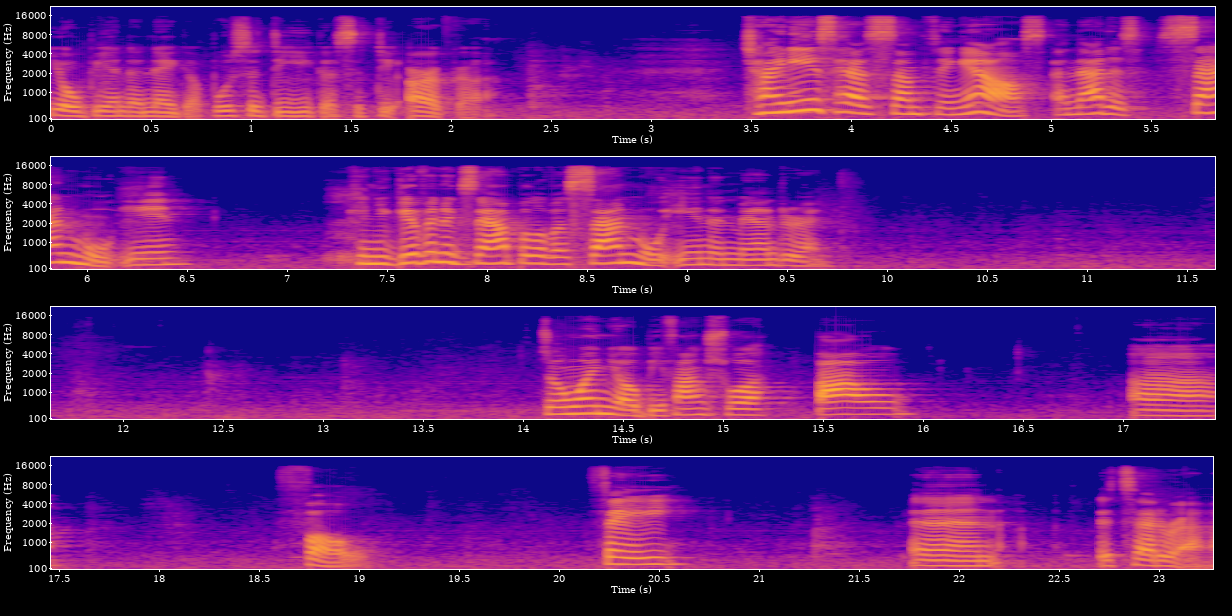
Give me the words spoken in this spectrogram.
右边的那个，不是第一个，是第二个。Chinese has something else, and that is 三母音。Can you give an example of a 三母音 in Mandarin? 中文有，比方说包、呃、否、非，嗯。etc.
